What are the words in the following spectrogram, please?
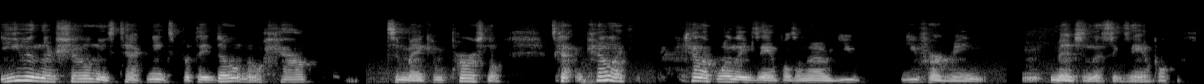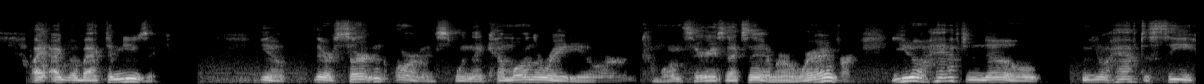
even they're shown these techniques, but they don't know how to make them personal. It's kind of, kind of like kind of like one of the examples. I know you you've heard me mention this example. I, I go back to music. You know, there are certain artists when they come on the radio or come on Sirius XM or wherever, you don't have to know, you don't have to see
